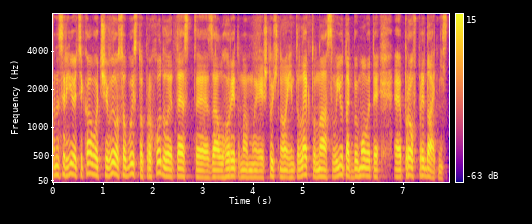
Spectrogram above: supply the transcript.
Пане Сергію, цікаво, чи ви особисто проходили тест е, за алгоритмами штучного інтелекту на свою, так би мовити, е, профпридатність?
